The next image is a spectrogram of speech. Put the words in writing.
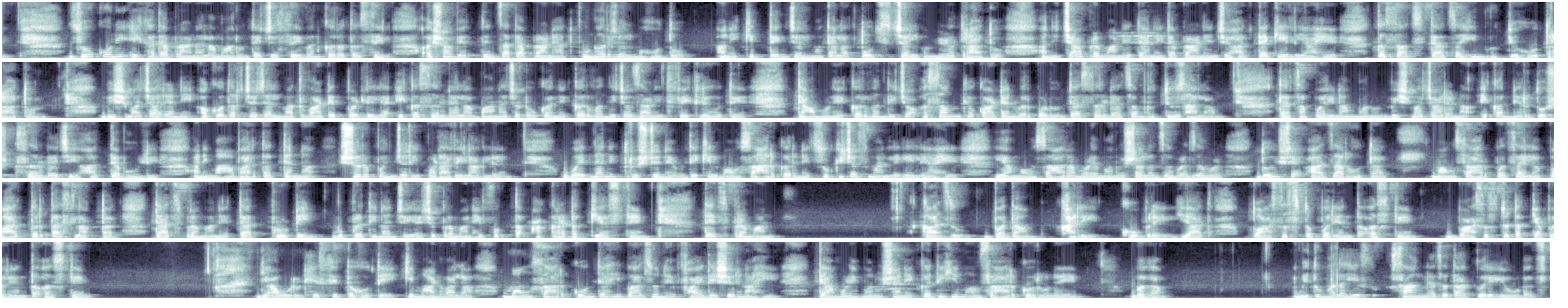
जो कोणी एखाद्या प्राण्याला मारून त्याचे सेवन करत असेल अशा व्यक्तींचा त्या प्राण्यात पुनर्जन्म होतो. आणि कित्येक जन्म त्याला तोच जन्म मिळत राहतो. आणि ज्याप्रमाणे त्याने त्या प्राण्यांची हत्या केली आहे तसाच त्याचाही मृत्यू होत राहतो. भीष्माचार्याने अगोदरच्या जन्मात वाटेत पडलेल्या एका सरड्याला बाणाच्या टोकाने करवंदीच्या जाळीत फेकले होते. त्यामुळे करवंदीच्या असंख्य काट्यांवर पडून त्या सरड्याचा मृत्यू झाला. त्याचा परिणाम म्हणून भीष्माचार्यांना एका निर्दोष सरड्याची हत्या भोवली आणि महाभारतात त्यांना शरपंजरी पडावे लागले. वैज्ञानिक दृष्टीने देखील मांसाहार करणे चुकीचेच मानले गेले आहे. या मांसाहारामुळे मनुष्याला जवळजवळ दोनशे आजार होतात. मांसाहार पचायला बहात्तर तास लागतात. त्याचप्रमाणे त्यात प्रोटीन व प्रथिनांचे याचे प्रमाण हे फक्त अकरा टक्के असते. तेच प्रमाण काजू बदाम खारी खोबरे यात बासष्टपर्यंत असते. बासष्ट टक्क्यापर्यंत असते. यावरून हे सिद्ध होते की मानवाला मांसाहार कोणत्याही बाजूने फायदेशीर नाही. त्यामुळे मनुष्याने कधीही मांसाहार करू नये. बघा मी तुम्हाला हे सांगण्याचं तात्पर्य एवढंच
